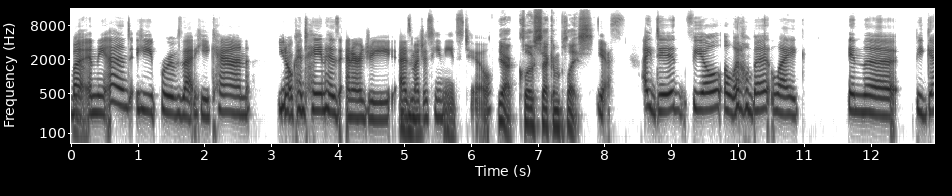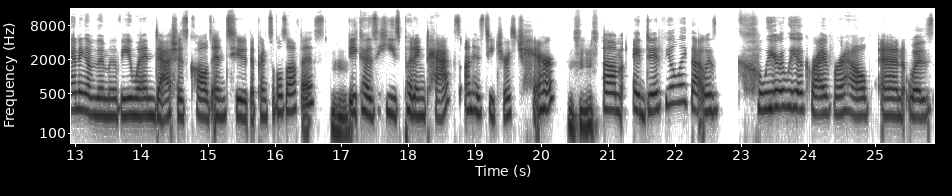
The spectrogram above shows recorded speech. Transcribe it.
But Yeah. in the end, he proves that he can, you know, contain his energy as Mhm. much as he needs to. Yeah, close second place. Yes. I did feel a little bit like in the beginning of the movie when Dash is called into the principal's office Mhm. because he's putting tacks on his teacher's chair. Mhm. Um, I did feel like that was clearly a cry for help and was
